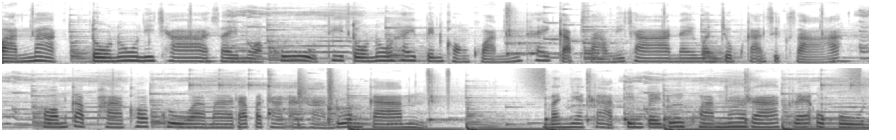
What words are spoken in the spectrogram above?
หวานหนัก โตโน่นิชา ใส่หมวกคู่ที่โตโน่ให้เป็นของขวัญให้กับสาวนิชาในวันจบการศึกษา พร้อมกับพาครอบครัวมารับประทานอาหารร่วมกัน บรรยากาศเต็มไปด้วยความน่ารักและอบอุ่น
